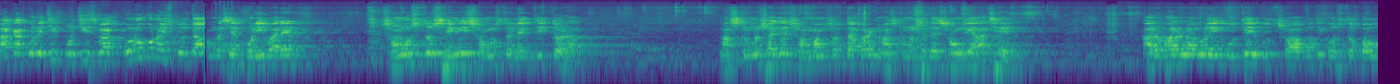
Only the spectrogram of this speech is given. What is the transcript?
পাকা করেছি, পঁচিশ ভাগ কোনো কোনো স্কুল তা কংগ্রেসের পরিবারের সমস্ত শ্রেণির সমস্ত নেতৃত্বরা। মাস্টারমশাইদের সম্মান শ্রদ্ধা করেন, মাস্টারমশাইদের সঙ্গে আছেন। আরও ভালো লাগল এই বুথের বুথ সভাপতি কৌস্তববাবু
